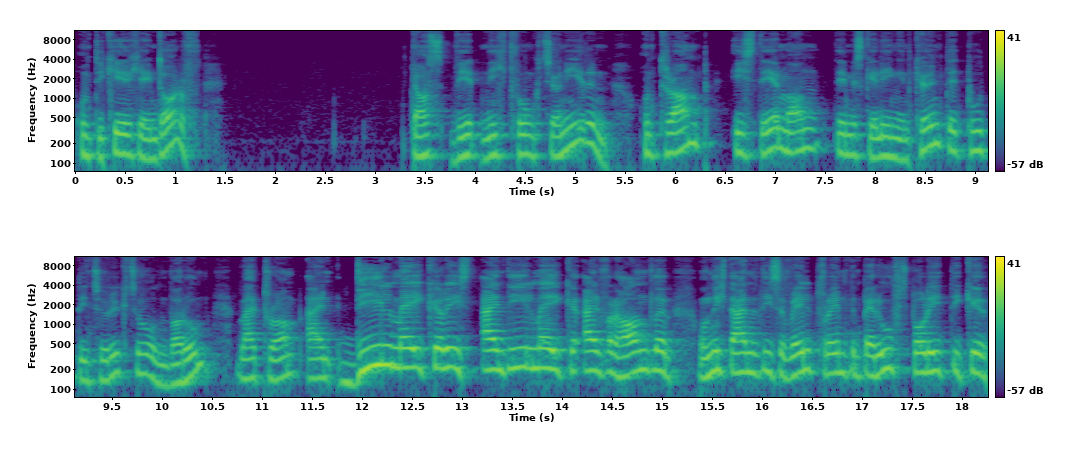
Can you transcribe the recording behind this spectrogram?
und die Kirche im Dorf. Das wird nicht funktionieren. Und Trump ist der Mann, dem es gelingen könnte, Putin zurückzuholen. Warum? Weil Trump ein Dealmaker ist, ein Dealmaker, ein Verhandler und nicht einer dieser weltfremden Berufspolitiker,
